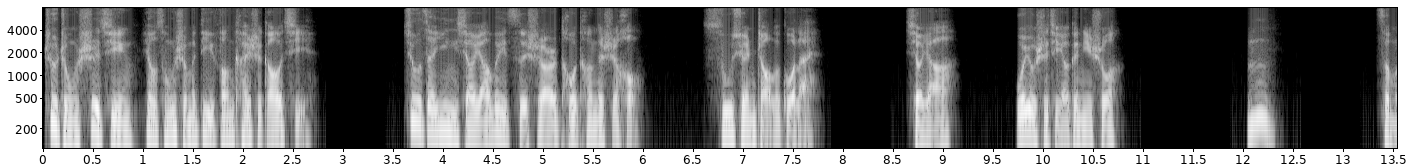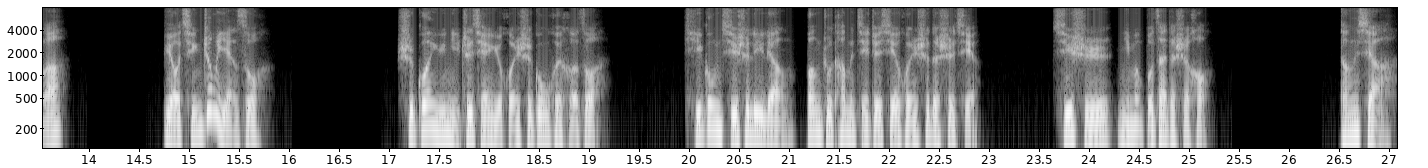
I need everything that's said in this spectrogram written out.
这种事情要从什么地方开始搞起？就在应小牙为此事而头疼的时候，苏璇找了过来。小牙，我有事情要跟你说。嗯，怎么了？表情这么严肃？是关于你之前与魂师工会合作，提供骑士力量帮助他们解决邪魂师的事情。其实你们不在的时候，当下。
